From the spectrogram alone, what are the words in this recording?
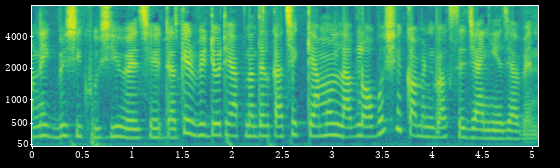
অনেক বেশি খুশি হয়েছে এটা। ভিডিওটি আপনাদের কাছে কেমন লাগল অবশ্যই কমেন্ট বক্সে জানিয়ে যাবেন।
